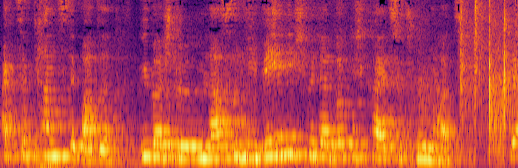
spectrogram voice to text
Akzeptanzdebatte überstülpen lassen, die wenig mit der Wirklichkeit zu tun hat. Der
